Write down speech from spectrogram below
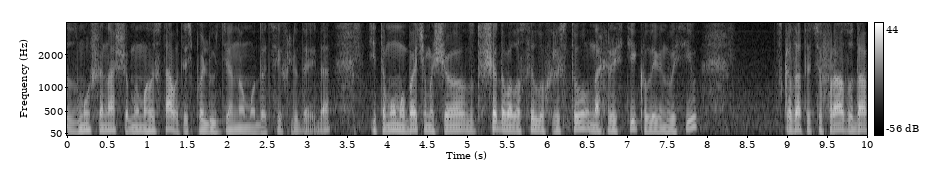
змушує нас, щоб ми могли ставитись по-людяному до цих людей. Да? І тому ми бачимо, що що давало силу Христу на Христі, коли він висів, сказати цю фразу да,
